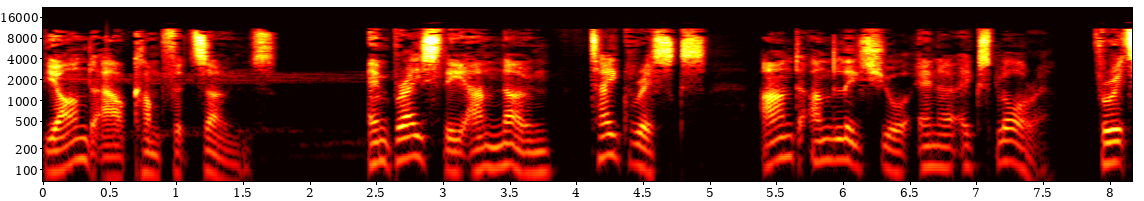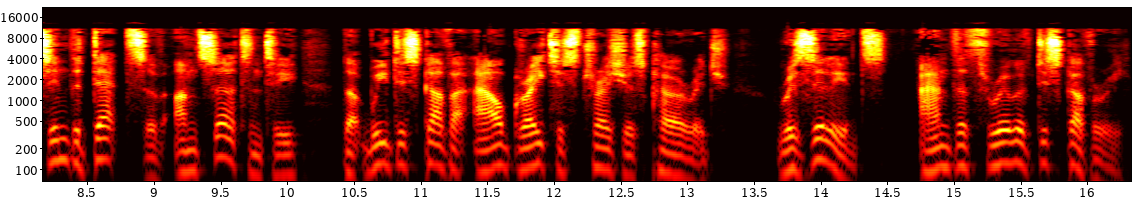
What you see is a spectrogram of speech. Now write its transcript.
beyond our comfort zones. Embrace the unknown, take risks, and unleash your inner explorer. For it's in the depths of uncertainty that we discover our greatest treasures courage, resilience, and the thrill of discovery.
